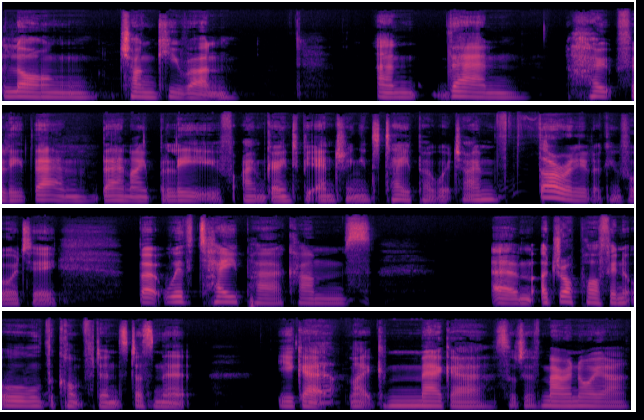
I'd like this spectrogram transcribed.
long chunky run, and then hopefully then then I believe I'm going to be entering into taper, which I'm thoroughly looking forward to. But with taper comes um, a drop off in all the confidence, doesn't it? You get Yeah. like mega sort of paranoia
